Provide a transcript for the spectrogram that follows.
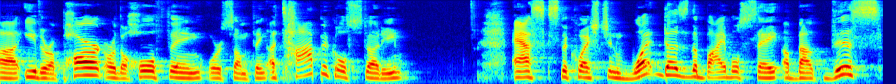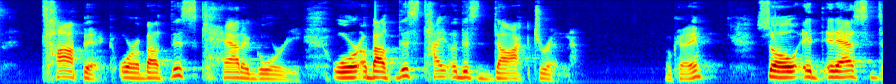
uh, either a part or the whole thing or something. A topical study asks the question what does the Bible say about this topic or about this category or about this type of this doctrine? Okay? So it, it asks,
